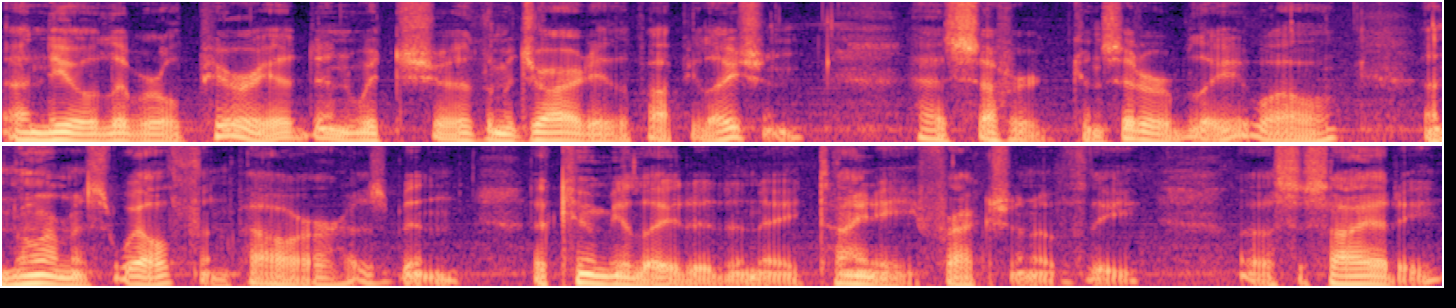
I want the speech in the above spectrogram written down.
a neoliberal period in which uh, the majority of the population has suffered considerably while enormous wealth and power has been accumulated in a tiny fraction of the uh, society.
